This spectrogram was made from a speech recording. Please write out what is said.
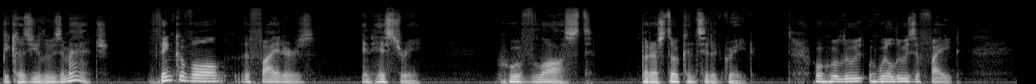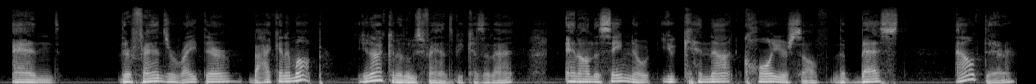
because you lose a match. Think of all the fighters in history who have lost but are still considered great, or who, lose, who will lose a fight and their fans are right there backing them up. You're not going to lose fans because of that. And on the same note, you cannot call yourself the best out there,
